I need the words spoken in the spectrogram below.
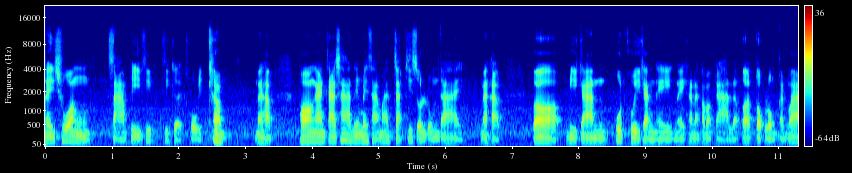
ในช่วง 3 ปีที่ที่เกิดโควิดครับขึ้บนนะครับ พองานกาชาดเนี่ยไม่สามารถจัดที่สวนลุมได้นะครับ ก็มีการพูดคุยกันในในคณะกรรมการ แล้วก็ตกลงกันว่า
